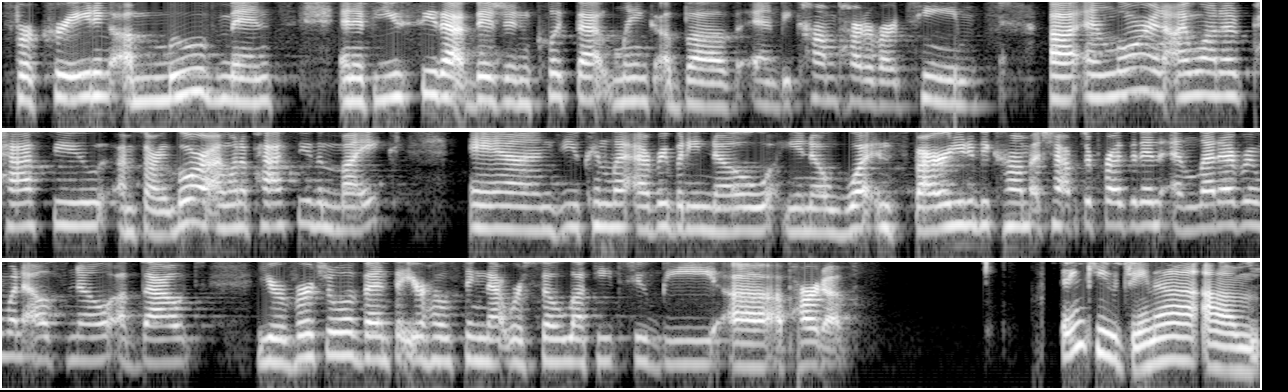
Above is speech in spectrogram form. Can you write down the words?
for creating a movement. And if you see that vision, click that link above and become part of our team. Uh, and Lauren, I want to pass you, I'm sorry, Laura, I want to pass you the mic and you can let everybody know, you know, what inspired you to become a chapter president and let everyone else know about your virtual event that you're hosting that we're so lucky to be uh, a part of. Thank you, Gina. Um,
